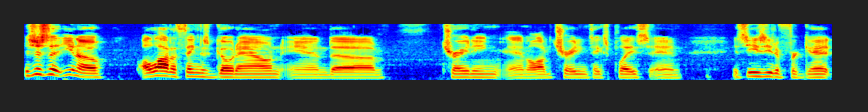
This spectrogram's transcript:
it's just that you know a lot of things go down and uh, trading, and a lot of trading takes place, and it's easy to forget.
